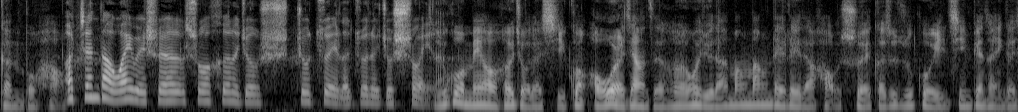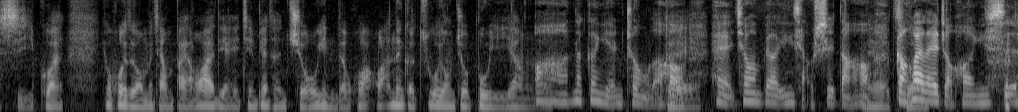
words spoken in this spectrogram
更不好。啊，真的，我还以为说说喝了就就醉了，醉了就睡了。如果没有喝酒的习惯，偶尔这样子喝，会觉得茫茫累累的好睡。可是如果已经变成一个习惯，又或者我们讲白话一点，已经变成酒瘾的话，哇，那个作用就不一样了啊，那更严重了哈。嘿，千万不要因小失大哈，赶快来找黄医师，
